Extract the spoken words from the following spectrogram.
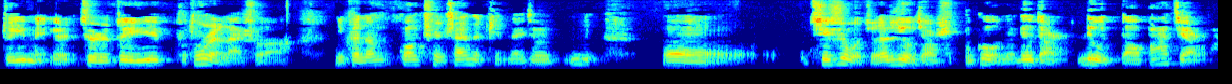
对于每个人，就是对于普通人来说啊，你可能光衬衫的品类就是，呃，其实我觉得六件是不够的，六件六到八件吧，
